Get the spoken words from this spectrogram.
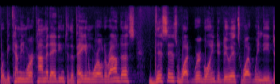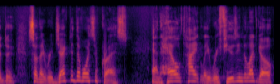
We're becoming more accommodating to the pagan world around us. This is what we're going to do. It's what we need to do. So they rejected the voice of Christ and held tightly, refusing to let go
